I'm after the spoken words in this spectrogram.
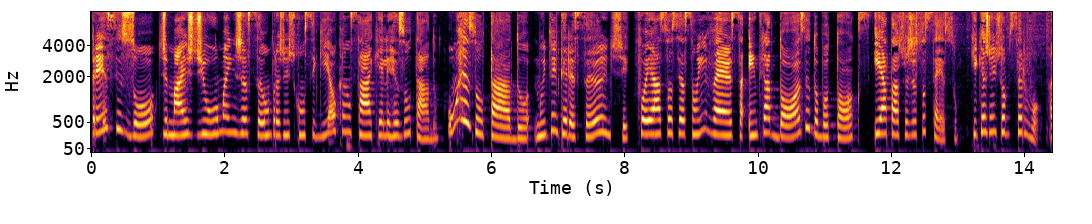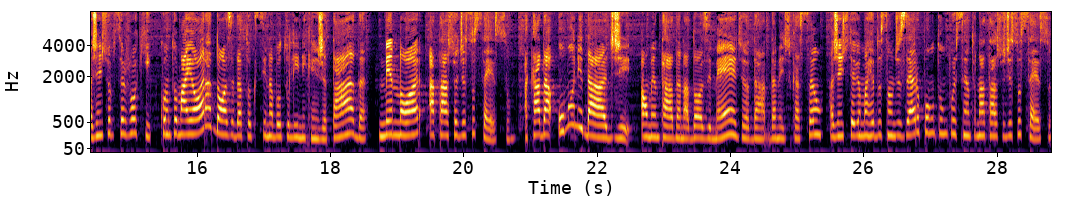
precisou de mais de uma injeção para a gente conseguir alcançar aquele resultado. Um resultado muito interessante foi a associação inversa entre a dose do Botox e a taxa de sucesso. O que, que a gente observou? A gente observou que quanto maior a dose da toxina botulínica injetada, menor a taxa de sucesso. A cada uma unidade aumentada na dose média da, da medicação, a gente teve uma redução de 0,1% na taxa de sucesso.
